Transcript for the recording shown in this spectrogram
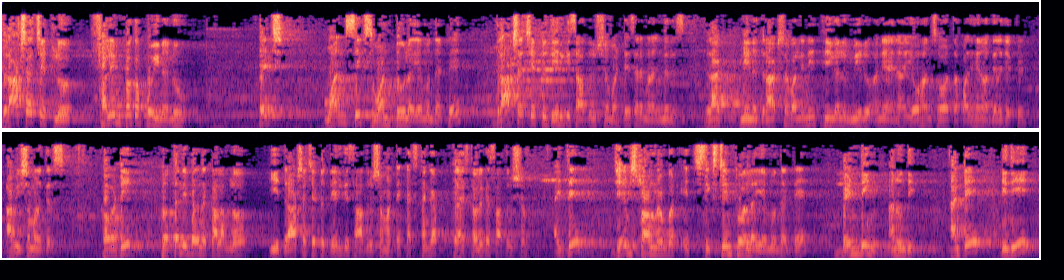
ద్రాక్ష చెట్లు ఫలింపకపోయినను. హెచ్ వన్ సిక్స్ వన్ టూలో ఏముందంటే ద్రాక్ష చెట్టు దేనికి సాదృశ్యం అంటే సరే మనకు తెలుసు. నేను ద్రాక్ష వల్లిని తీగలు మీరు అని ఆయన యోహాన్ సువార్త పదిహేను అధ్యయనం చెప్పాడు. ఆ విషయం మనకు తెలుసు. కాబట్టి కృత నిబంధన కాలంలో ఈ ద్రాక్ష చెట్టు దేనికి సాదృశ్యం అంటే ఖచ్చితంగా క్రైస్తవులకే సాదృశ్యం. అయితే James Strong number H sixteen ట్వెల్వ్లో ఏముందంటే బెండింగ్ అనుంది. అంటే ఇది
